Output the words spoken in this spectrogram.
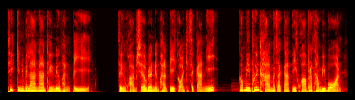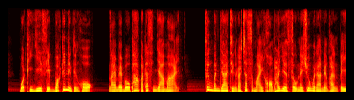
ที่กินเวลานานถึง 1,000 ปี ซึ่งความเชื่อเรื่อง 1,000 ปีก่อนคริสตกาลนี้ ก็มีพื้นฐานมาจากการตีความพระธรรมวิวรณ์บทที่ 20 วรรคที่ 1-6 ในไบเบิลภาคพันธสัญญาใหม่ ซึ่งบรรยายถึงรัชสมัยของพระเยซูในช่วงเวลา 1,000 ปี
